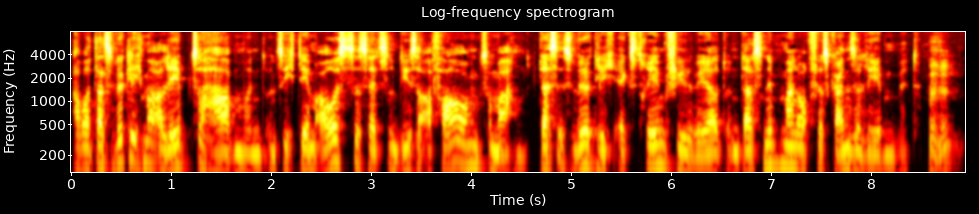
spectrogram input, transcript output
aber das wirklich mal erlebt zu haben und, und sich dem auszusetzen und diese Erfahrungen zu machen, das ist wirklich extrem viel wert und das nimmt man auch fürs ganze Leben mit. Mhm.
